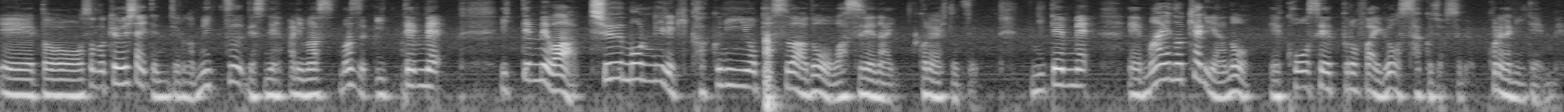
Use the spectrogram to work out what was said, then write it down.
えっ、ー、と、その共有したい点っていうのが3つですね、あります。まず1点目。1点目は、注文履歴確認用パスワードを忘れない。これが1つ。2点目、え、前のキャリアの、え、構成プロファイルを削除する。これが2点目。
